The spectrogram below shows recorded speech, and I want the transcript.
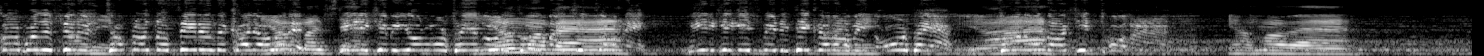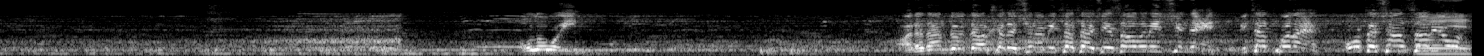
Gol pozisyonu. Çaprazda sıyrıldı kale alanı. Tehlike büyüyor ortaya doğru. Savunma hamle. Tehlike geçmedi. Tekrar. Ahmet ortaya. Ya. Son anda Akintola. Yapma be. Olovoy. Aradan döndü arkadaşına Mithat'a ceza alanı içinde. Mithat bana orta şans arıyor.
